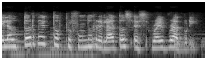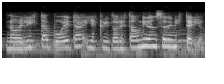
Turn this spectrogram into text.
El autor de estos profundos relatos es Ray Bradbury, novelista, poeta y escritor estadounidense de misterio,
